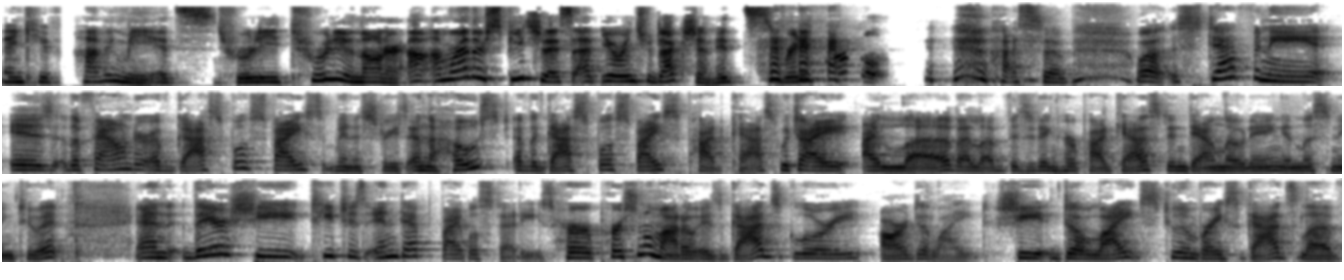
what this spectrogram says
Thank you for having me. It's truly, truly an honor. I'm rather speechless at your introduction. It's really powerful. awesome. Well, Stephanie is the founder of Gospel Spice Ministries and the host of the Gospel Spice podcast, which I, I love. I love visiting her podcast and downloading and listening to it. And there she teaches in depth Bible studies. Her personal motto is God's glory, our delight. She delights to embrace God's love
